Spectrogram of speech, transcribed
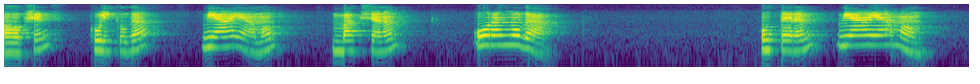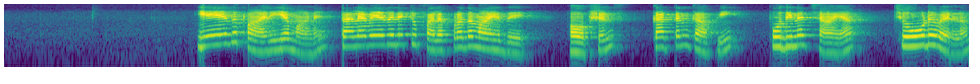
ഓപ്ഷൻസ് കുളിക്കുക വ്യായാമം ഭക്ഷണം ഉറങ്ങുക. ഉത്തരം വ്യായാമം. ഏത് പാനീയമാണ് തലവേദനയ്ക്ക് ഫലപ്രദമായത്? ഓപ്ഷൻസ് കട്ടൻ കാപ്പി പുതിന ചായ ചൂടുവെള്ളം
